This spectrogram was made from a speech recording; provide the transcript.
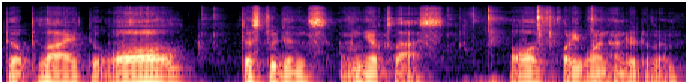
to apply to all the students in your class all 4100 of them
